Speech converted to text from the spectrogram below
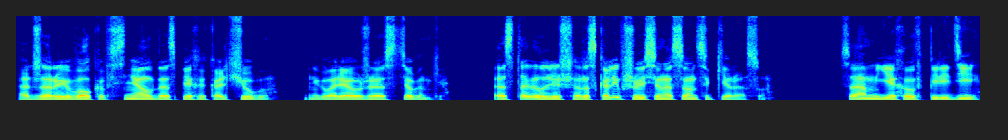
От жары Волков снял доспех и кольчугу, не говоря уже о стеганке. Оставил лишь раскалившуюся на солнце кирасу. Сам ехал впереди,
